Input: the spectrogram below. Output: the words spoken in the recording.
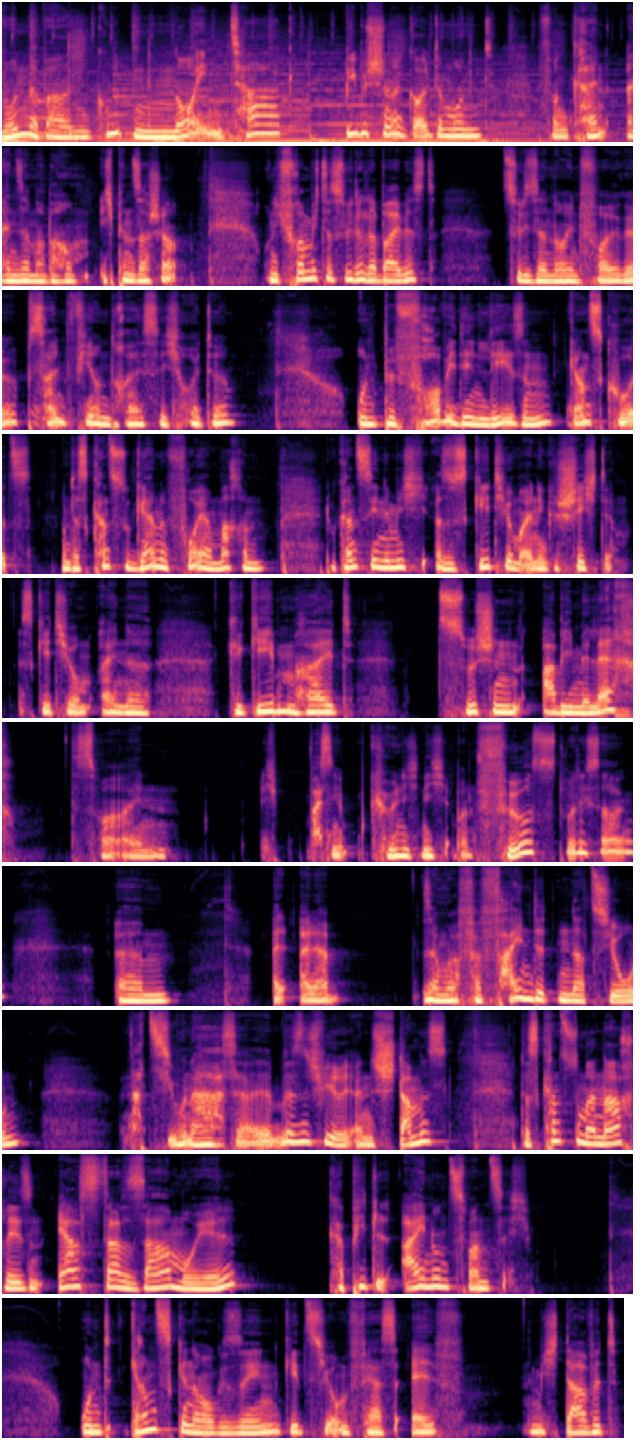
wunderbaren guten neuen Tag. Bibelstunde Gold im Mund von kein einsamer Baum. Ich bin Sascha und ich freue mich, dass du wieder dabei bist zu dieser neuen Folge. Psalm 34 heute. Und bevor wir den lesen, ganz kurz, und das kannst du gerne vorher machen, du kannst ihn nämlich, also es geht hier um eine Geschichte. Es geht hier um eine Gegebenheit zwischen Abimelech, das war ein, ich weiß nicht, König nicht, aber ein Fürst, würde ich sagen, ähm, einer, sagen wir, verfeindeten Nation, Nation, ah, ist ja ein bisschen schwierig, eines Stammes, das kannst du mal nachlesen, 1. Samuel, Kapitel 21. Und ganz genau gesehen geht es hier um Vers 11, nämlich David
